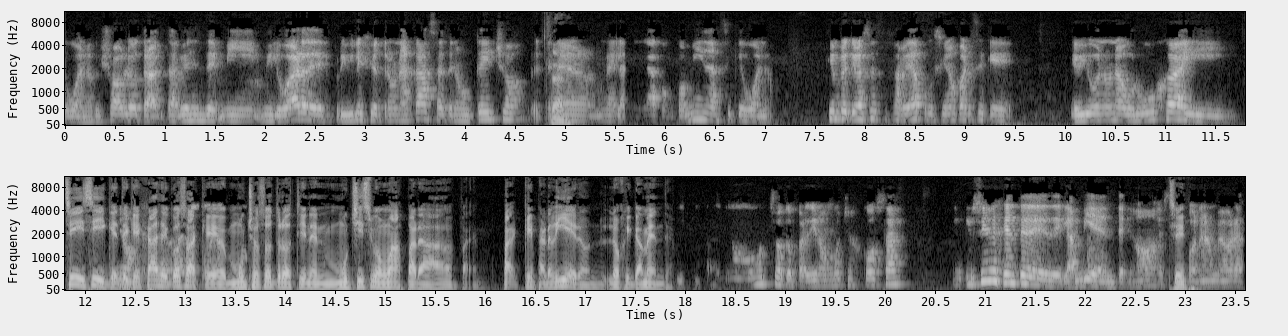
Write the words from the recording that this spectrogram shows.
bueno, que yo hablo tal vez desde mi, mi lugar del privilegio de tener una casa, de tener un techo, de tener una heladera con comida, así que bueno, siempre quiero hacer esta salvedad porque si no parece que, vivo en una burbuja y... Sí, sí, que te quejas de cosas que muchos otros tienen muchísimo más para, que perdieron, lógicamente. que perdieron mucho, que perdieron muchas cosas, inclusive gente del ambiente, ¿no? Sin ponerme ahora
